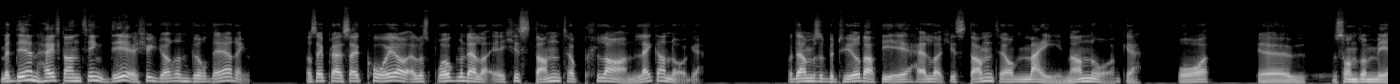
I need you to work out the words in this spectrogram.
Men det er en helt annen ting. Det er ikke å gjøre en vurdering. Altså Jeg pleier å si at KI-er eller språkmodeller er ikke i stand til å planlegge noe. Og Dermed så betyr det at de er heller ikke i stand til å mene noe, og eh, sånn som vi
